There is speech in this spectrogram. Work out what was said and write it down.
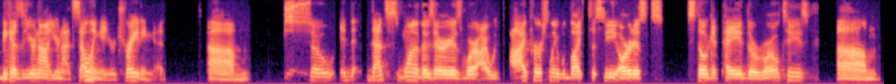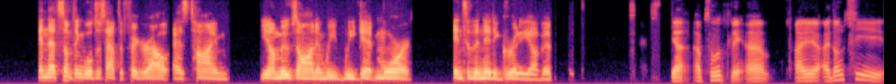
because you're not you're not selling it, you're trading it. Um, so it, that's one of those areas where I would, I personally would like to see artists still get paid their royalties. Um, and that's something we'll just have to figure out as time, you know, moves on and we, we get more into the nitty gritty of it. Yeah, absolutely. Um, I, I don't see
